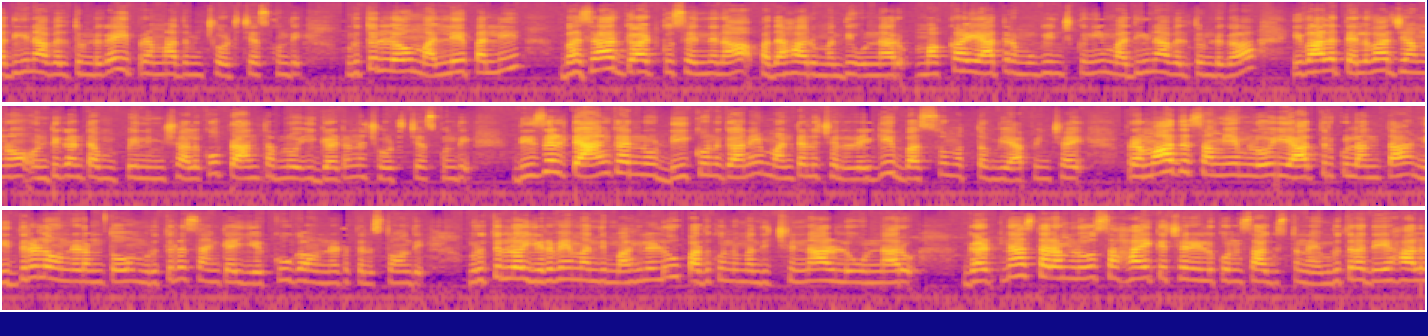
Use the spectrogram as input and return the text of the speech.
మదీనా వెళ్తుండగా ఈ ప్రమాదం చోటు చేసుకుంది. మృతుల్లో మల్లేపల్లి బజార్ఘాట్కు చెందిన పదహారు మంది ఉన్నారు. మక్కా యాత్ర ముగించుకుని మదీనా వెళ్తుండగా ఇవాళ తెల్లవారుజామున ఒంటి గంట ముప్పై నిమిషాలకు ప్రాంతంలో ఈ ఘటన చోటు చేసుకుంది. డీజిల్ ట్యాంకర్ను ఢీకొనగానే మంటలు చెలరేగి బస్సు మొత్తం వ్యాపించాయి. ప్రమాద సమయంలో యాత్రికులంతా నిద్రలో ఉండడంతో మృతుల సంఖ్య ఎక్కువగా ఉన్నట్టు తెలుస్తోంది. మృతుల్లో ఇరవై మంది మహిళలు పదకొండు మంది చిన్నారులు ఉన్నారు. ఘటనా స్థలంలో సహాయక చర్యలు కొనసాగిస్తున్నాయి. మృతుల దేహాల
